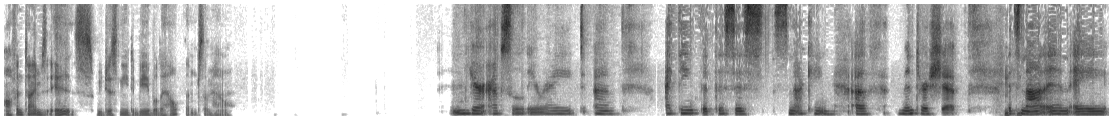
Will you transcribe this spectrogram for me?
oftentimes is. We just need to be able to help them somehow. And you're absolutely right. Um, I think that this is smacking of mentorship. It's mm-hmm. not in a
